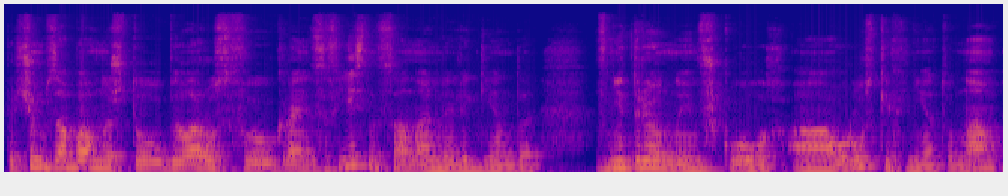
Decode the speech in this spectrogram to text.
Причем забавно, что у белорусов и украинцев есть национальная легенда, внедренная им в школах, а у русских нету. Нам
